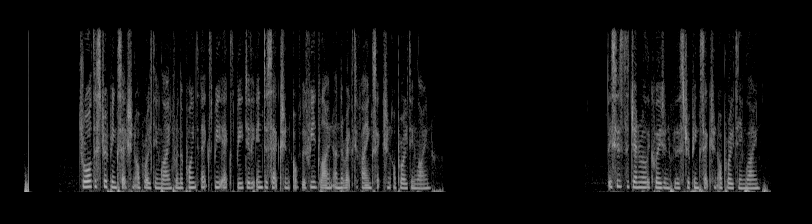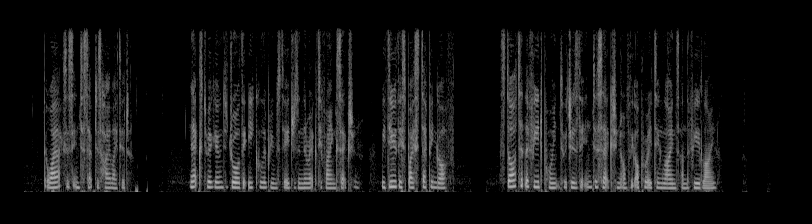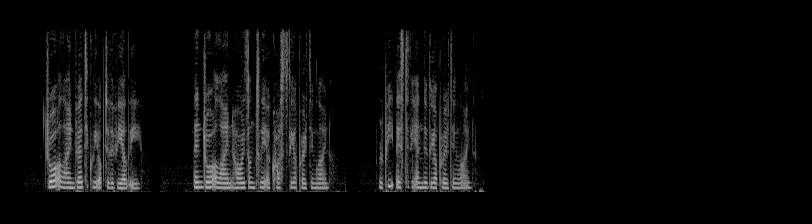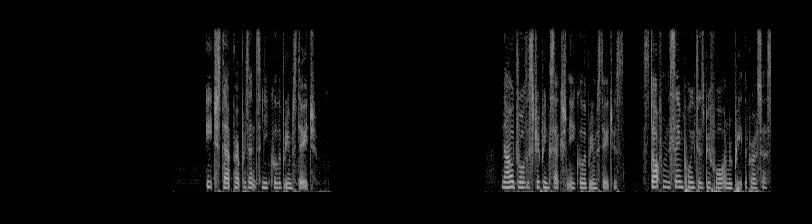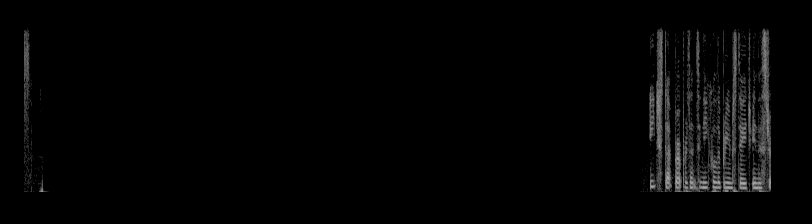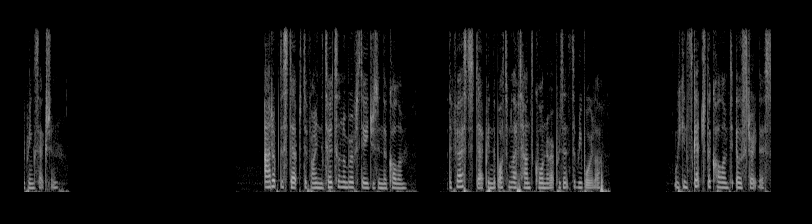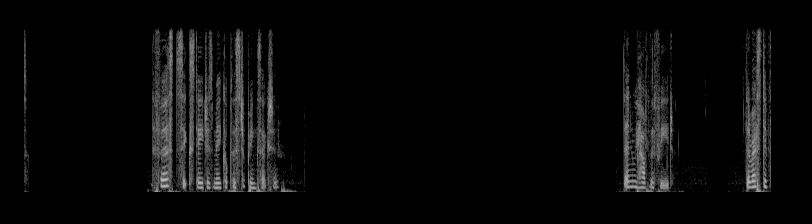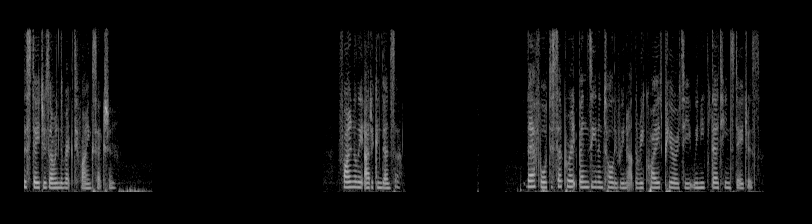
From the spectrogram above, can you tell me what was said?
Draw the stripping section operating line from the point xb xb to the intersection of the feed line and the rectifying section operating line. This is the general equation for the stripping section operating line. The y-axis intercept is highlighted. Next we are going to draw the equilibrium stages in the rectifying section. We do this by stepping off. Start at the feed point which is the intersection of the operating lines and the feed line. Draw a line vertically up to the VLE. Then draw a line horizontally across to the operating line. Repeat this to the end of the operating line. Each step represents an equilibrium stage. Now draw the stripping section equilibrium stages. Start from the same point as before and repeat the process. Each step represents an equilibrium stage in the stripping section. Add up the steps to find the total number of stages in the column. The first step in the bottom left hand corner represents the reboiler. We can sketch the column to illustrate this. The first six stages make up the stripping section. Then we have the feed. The rest of the stages are in the rectifying section. Finally add a condenser. Therefore, to separate benzene and toluene at the required purity, we need 13 stages.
